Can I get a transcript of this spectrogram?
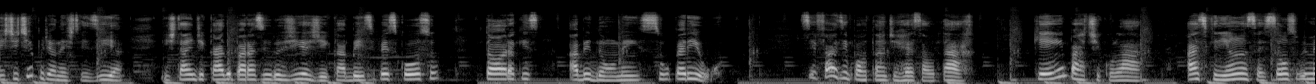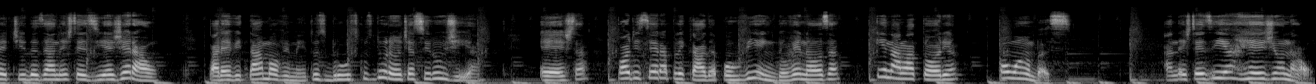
Este tipo de anestesia está indicado para cirurgias de cabeça e pescoço, tórax, abdômen superior. Se faz importante ressaltar que, em particular, as crianças são submetidas à anestesia geral para evitar movimentos bruscos durante a cirurgia. Esta pode ser aplicada por via endovenosa, inalatória ou ambas. Anestesia regional.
